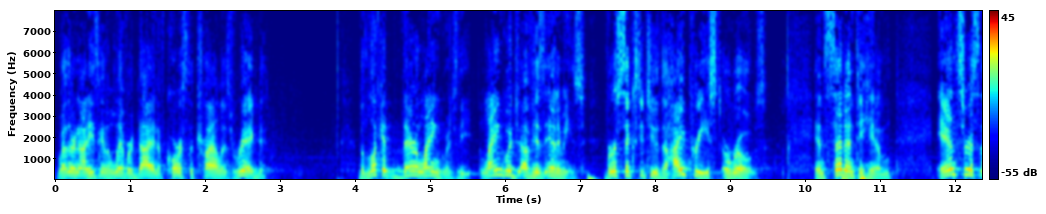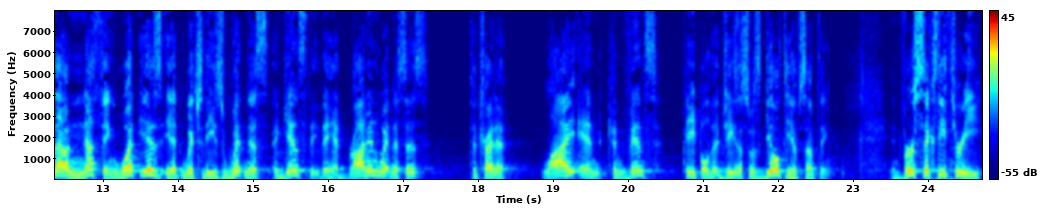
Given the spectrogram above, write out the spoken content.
whether or not he's going to live or die, and of course, the trial is rigged. But look at their language, the language of his enemies. Verse 62 The high priest arose and said unto him, Answerest thou nothing? What is it which these witness against thee? They had brought in witnesses to try to lie and convince people that Jesus was guilty of something. In verse 63,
